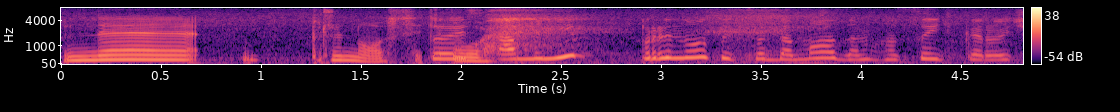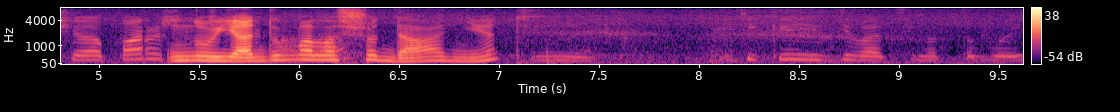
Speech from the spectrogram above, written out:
не приносить. Тобто, Ой. а мені приноситься домазом гасить, коротше, пари. Ну, я думала, що да, ні. Ні. Тільки здіватися над тобою.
